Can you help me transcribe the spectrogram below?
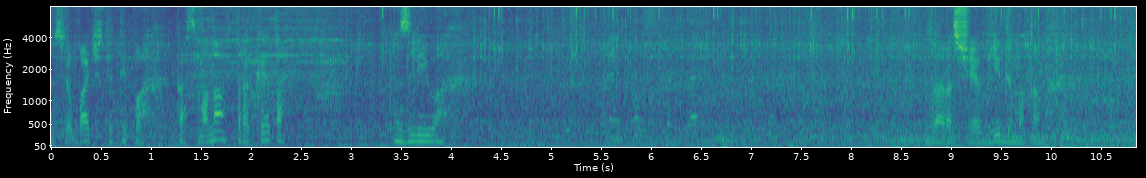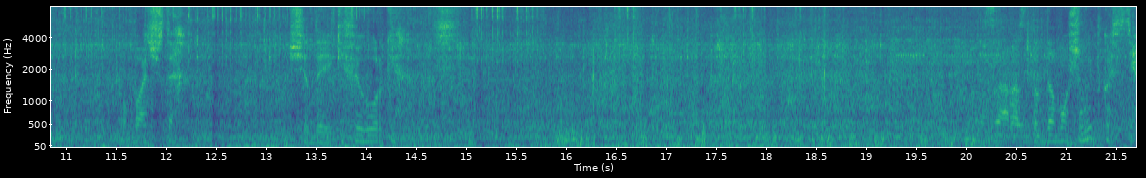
Ось ви бачите, типу космонавт, ракета зліва. Зараз ще об'їдемо там. Побачите ще деякі фігурки. Зараз додамо швидкості,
